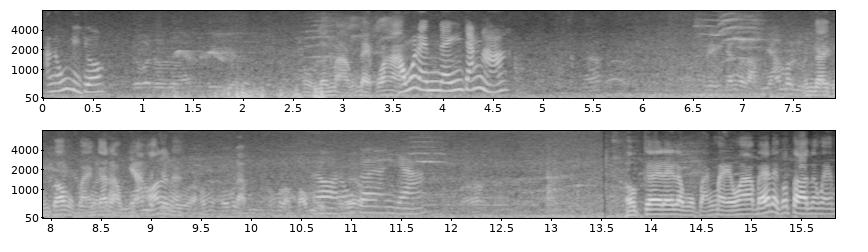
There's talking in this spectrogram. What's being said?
Anh uống gì chưa? Ồ, lên màu cũng đẹp quá ha. Không có đem đen trắng hả riêng chẳng là làm nhám ở luôn bên đây cũng có một bạn cá đồng nhám nhỏ ở nữa nè. không không làm không làm bóng rồi ok anh dạ. Ok đây là một bạn mèo ha. Bé này có tên không em?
